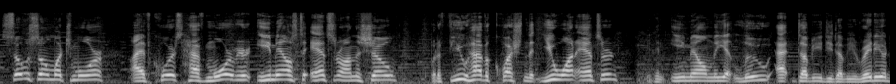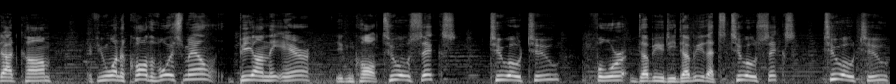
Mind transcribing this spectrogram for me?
So, so much more. I, of course, have more of your emails to answer on the show, but if you have a question that you want answered, you can email me at lou at wdwradio.com. If you want to call the voicemail, be on the air, you can call 206 202 4WDW. That's 206 202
